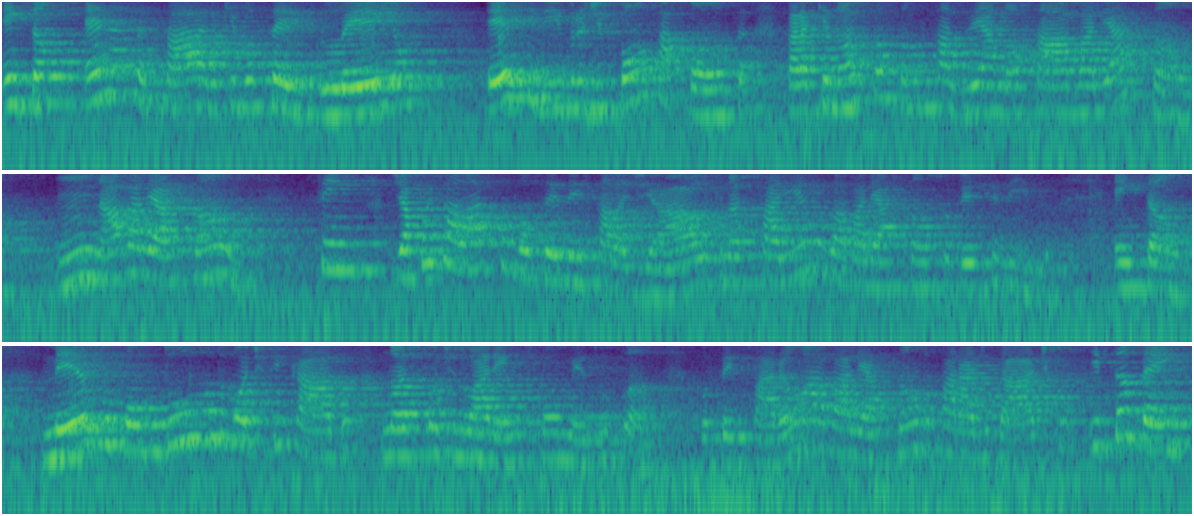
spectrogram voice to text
Então, é necessário que vocês leiam esse livro de ponta a ponta para que nós possamos fazer a nossa avaliação Hum, na avaliação, sim, já foi falado com vocês em sala de aula que nós faríamos avaliação sobre esse livro. Então, mesmo com tudo modificado, nós continuaremos com o mesmo plano. Vocês farão a avaliação do paradidático e também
